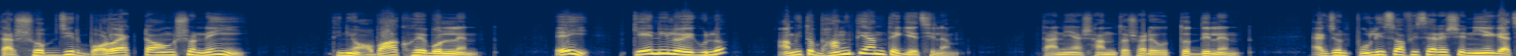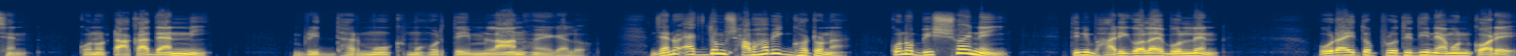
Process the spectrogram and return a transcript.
তার সবজির বড় একটা অংশ নেই। তিনি অবাক হয়ে বললেন, এই, কে নিল এগুলো? আমি তো ভাঙতি আনতে গিয়েছিলাম। তানিয়া শান্তস্বরে উত্তর দিলেন, একজন পুলিশ অফিসার এসে নিয়ে গেছেন। কোনো টাকা দেননি। বৃদ্ধার মুখ মুহূর্তেই ম্লান হয়ে গেল। যেন একদম স্বাভাবিক ঘটনা, কোনো বিস্ময় নেই। তিনি ভারী গলায় বললেন, ওরাই তো প্রতিদিন এমন করে,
